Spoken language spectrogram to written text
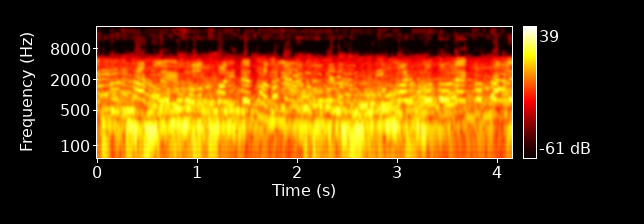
একজন থাকলে সব বাড়িতে ঝামেলা। তোমার মতন একজন থাকলে সব বাড়িতে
